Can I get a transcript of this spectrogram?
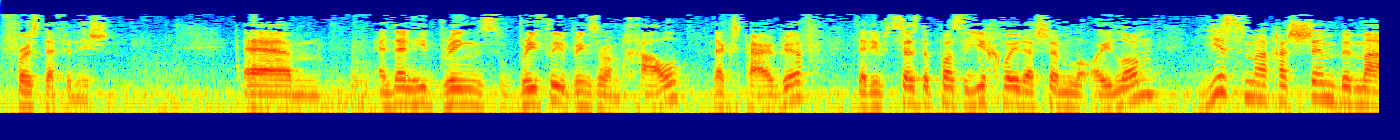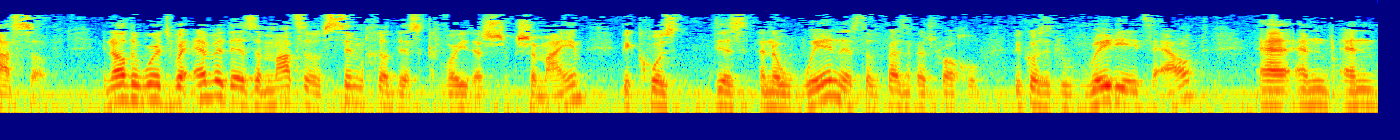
first definition. Um, and then he brings, briefly, he brings Ramchal, next paragraph, that he says the pasuk Yichved Hashem la'olam, Yismach Hashem b'masav. In other words, wherever there's a matzah of simcha, there's kvoid shemayim, because there's an awareness of the presence of Hu, because it radiates out, and and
